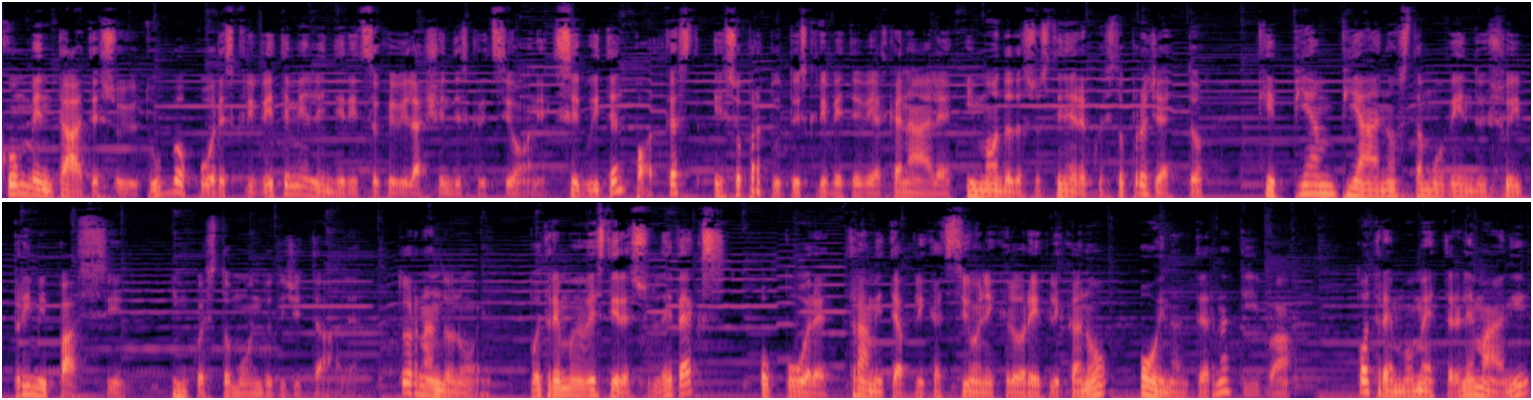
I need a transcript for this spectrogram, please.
commentate su YouTube oppure scrivetemi all'indirizzo che vi lascio in descrizione. Seguite il podcast e soprattutto iscrivetevi al canale in modo da sostenere questo progetto che pian piano sta muovendo i suoi primi passi in questo mondo digitale. Tornando a noi, potremmo investire sull'Apex oppure tramite applicazioni che lo replicano o in alternativa potremmo mettere le mani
